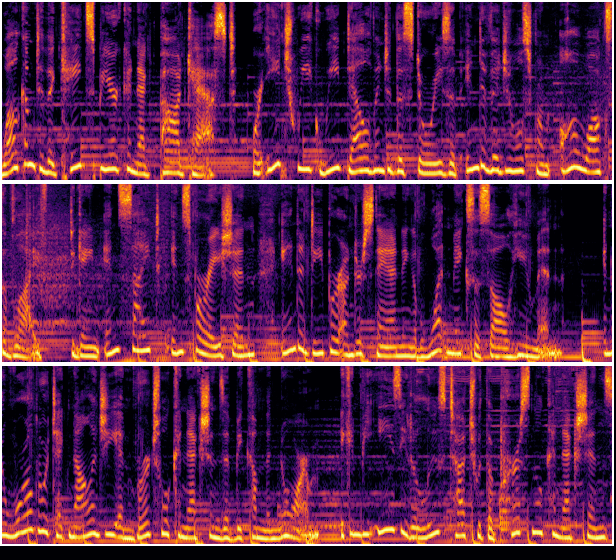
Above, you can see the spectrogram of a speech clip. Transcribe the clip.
Welcome to the Kate Speer Connect podcast, where each week we delve into the stories of individuals from all walks of life to gain insight, inspiration, and a deeper understanding of what makes us all human. In a world where technology and virtual connections have become the norm, it can be easy to lose touch with the personal connections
